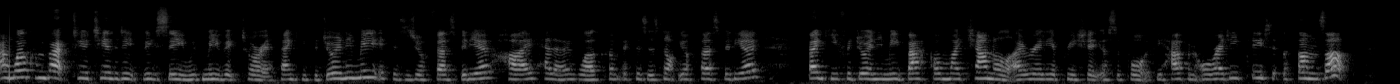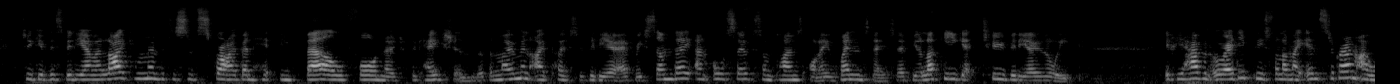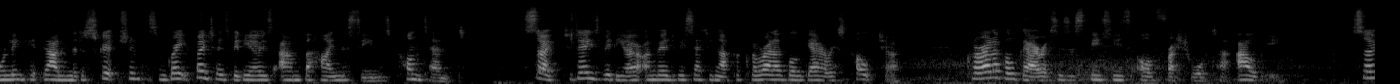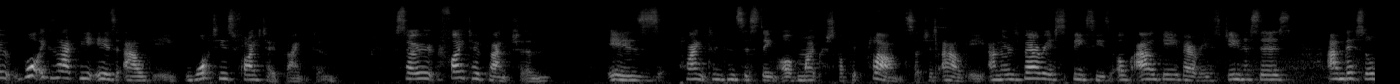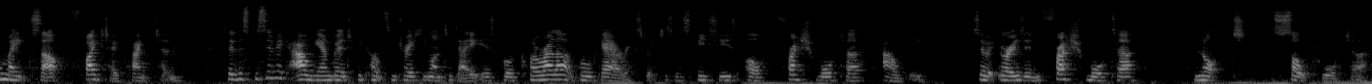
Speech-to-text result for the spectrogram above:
and welcome back to Tea and the Deep Blue Sea with me Victoria. Thank you for joining me. If this is your first video, hi, hello, welcome. If this is not your first video, thank you for joining me back on my channel. I really appreciate your support. If you haven't already, please hit the thumbs up to give this video a like and remember to subscribe and hit the bell for notifications. At the moment I post a video every Sunday and also sometimes on a Wednesday. So if you're lucky you get two videos a week. If you haven't already, please follow my Instagram. I will link it down in the description for some great photos, videos and behind the scenes content. So today's video, I'm going to be setting up a Chlorella vulgaris culture. Chlorella vulgaris is a species of freshwater algae. So what exactly is algae? What is phytoplankton? So phytoplankton is plankton consisting of microscopic plants such as algae and there's various species of algae, various genuses and this all makes up phytoplankton. So the specific algae I'm going to be concentrating on today is called Chlorella vulgaris, which is a species of freshwater algae. So it grows in fresh water, not salt water.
